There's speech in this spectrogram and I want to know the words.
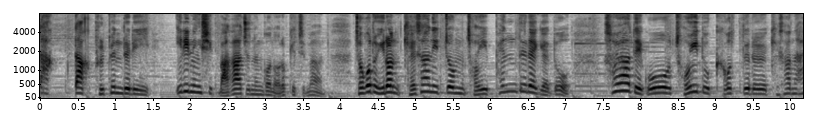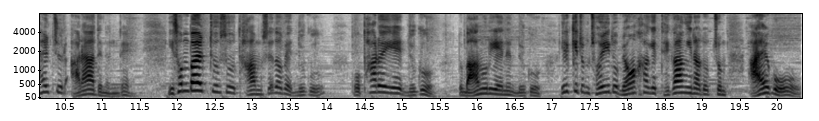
딱딱 불펜들이 1이닝씩 막아주는 건 어렵겠지만 적어도 이런 계산이 좀 저희 팬들에게도 서야 되고 저희도 그것들을 계산을 할줄 알아야 되는데 이 선발 투수 다음 셋업에 누구, 뭐 8회에 누구, 또 마무리에는 누구 이렇게 좀 저희도 명확하게 대강이라도 좀 알고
